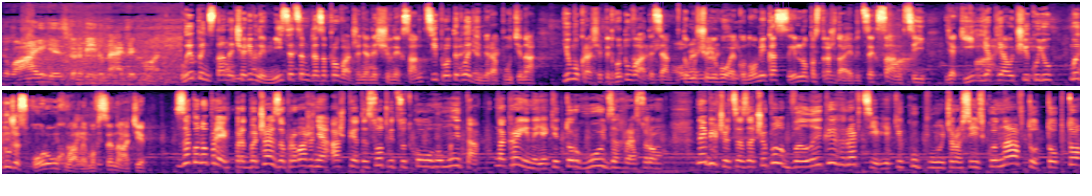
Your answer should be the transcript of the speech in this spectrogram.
July is going to be the. Липень стане чарівним місяцем для запровадження нищівних санкцій проти Владіміра Путіна. Йому краще підготуватися, тому що його економіка сильно постраждає від цих санкцій, які, як я очікую, ми дуже скоро ухвалимо в Сенаті. Законопроєкт передбачає запровадження аж 500-відсоткового мита на країни, які торгують з агресором. Найбільше це зачепило б великих гравців, які купують російську нафту, тобто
